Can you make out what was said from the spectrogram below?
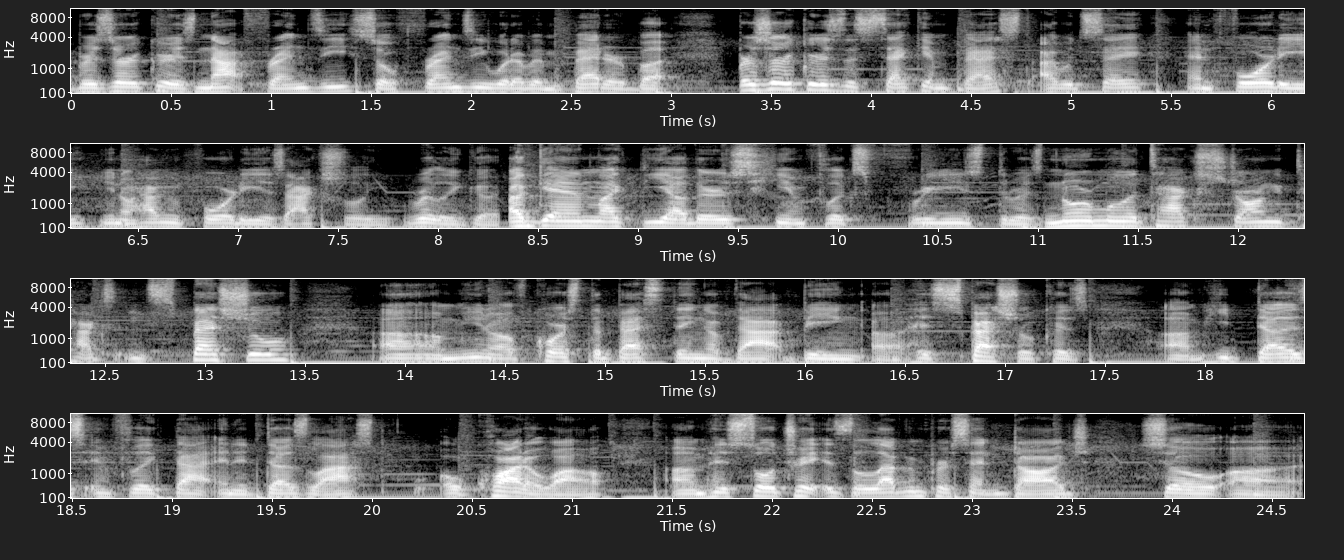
Berserker is not Frenzy, so Frenzy would have been better, but Berserker is the second best, I would say, and 40, you know, having 40 is actually really good. Again, like the others, he inflicts freeze through his normal attacks, strong attacks, and special. Um, you know, of course, the best thing of that being uh, his special, because um, he does inflict that and it does last oh, quite a while. Um, his soul trait is 11% dodge, so uh,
